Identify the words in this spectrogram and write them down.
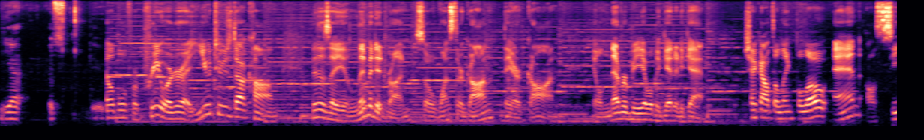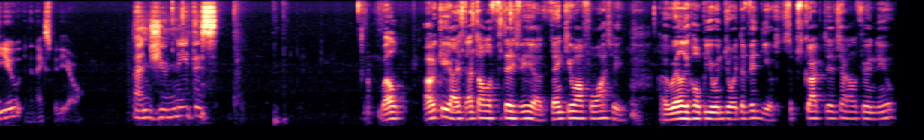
Yeah, it's. available for pre-order at youtooz.com. This is a limited run, so once they're gone, they are gone. You'll never be able to get it again. Check out the link below, and I'll see you in the next video. And you need this Well, okay, guys, that's all for today's video. Thank you all for watching. I really hope you enjoyed the video. Subscribe to the channel if you're new,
